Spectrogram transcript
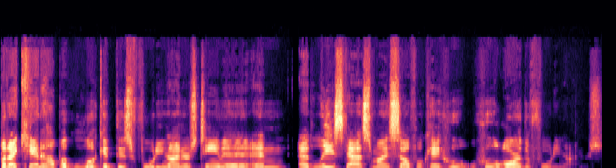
But I can't help but look at this 49ers team and, and at least ask myself, okay, who who are the 49ers?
